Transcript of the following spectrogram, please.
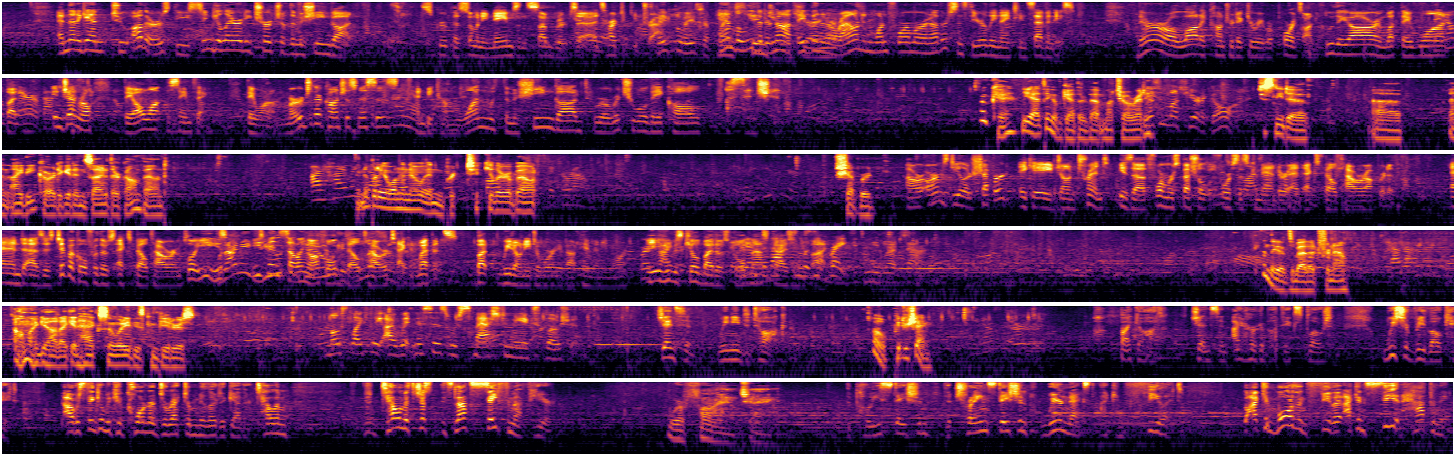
And then again, to others, the Singularity Church of the Machine God. This group has so many names and subgroups, uh, it's hard to keep track. State police are and believe it or not, they've been around in one form or another since the early 1970s. There are a lot of contradictory reports on who they are and what they want, don't but in general, they all want the same thing. They want to merge their consciousnesses and become one with the machine god through a ritual they call ascension. Okay, yeah, I think I've gathered that much already. There isn't much here to go on. Just need a, uh, an ID card to get inside of their compound. I highly Anybody doubt wanna know in particular about- around. Shepard. Our arms dealer Shepard, aka John Trent, is a former Special Forces commander and ex-Bell Tower operative. And as is typical for those ex-Bell Tower employees, What I need he's you been selling off old Bell Tower tech and weapons. But we don't need to worry about him anymore. He, he was killed by those gold mask guys in that would Dubai. great if he works out. I think that's about it for now. Oh my god, I can hack so many of these computers. Most likely eyewitnesses were smashed in the explosion. Jensen, we need to talk. Oh, Peter Chang. By god, Jensen, I heard about the explosion. We should relocate. I was thinking we could corner Director Miller together. Tell him... Tell him it's just... It's not safe enough here. We're fine, Chang. The police station, the train station, we're next. I can feel it. I can more than feel it. I can see it happening.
